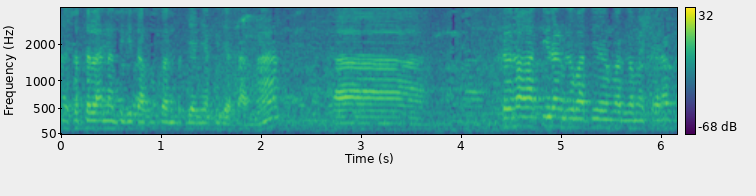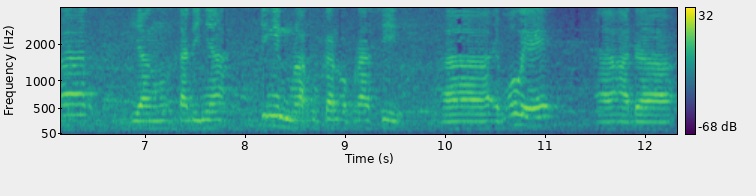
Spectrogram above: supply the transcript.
uh, setelah nanti kita lakukan perjanjian kerjasama, uh, kekhawatiran-kekhawatiran warga masyarakat yang tadinya ingin melakukan operasi uh, MOW uh, ada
